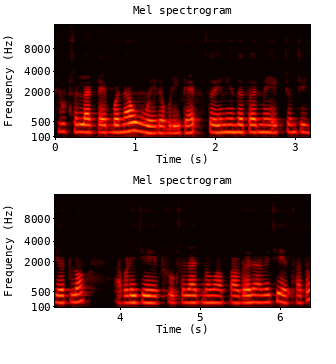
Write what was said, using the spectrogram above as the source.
ફ્રૂટ સલાડ ટાઈપ બનાવવું હોય, રબડી ટાઈપ તો એની અંદર તમે એક ચમચી જેટલો આપણે જે ફ્રૂટ સલાડનો પાવડર આવે છે અથવા તો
